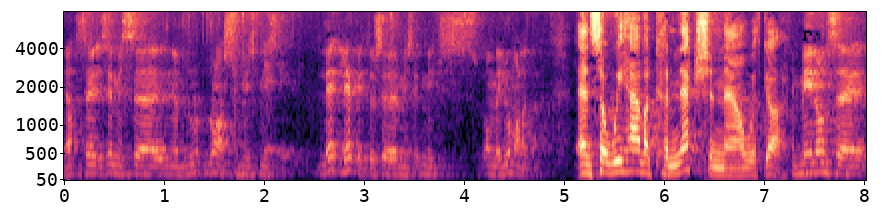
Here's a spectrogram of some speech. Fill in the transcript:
jah, see, see, mis nii-öelda lu- lunastus, mis, mis lepitus, mis, mis on meil Jumalaga. And so we have a connection now with God. et meil on see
